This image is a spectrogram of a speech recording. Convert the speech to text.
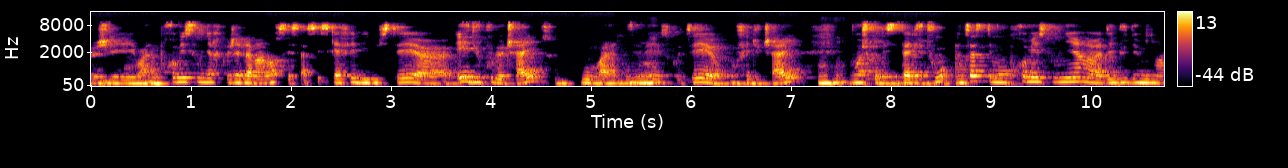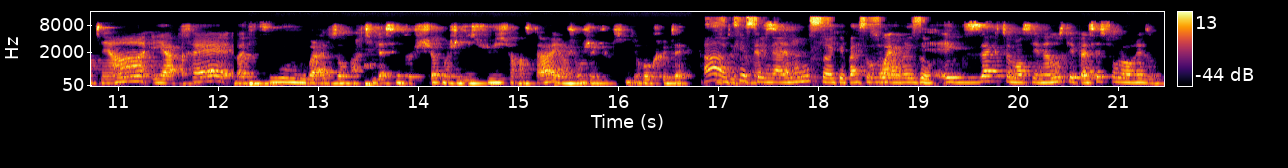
euh, j'ai, voilà, le premier souvenir que j'ai de la main noire, c'est ça, c'est ce café dégusté et du coup le chai. Parce que du coup, voilà, ils aimaient ce côté, on fait du chai. Mhm. Moi, je connaissais pas du tout. Donc ça, c'était mon premier souvenir début 2021. Et après, bah, du coup, voilà, faisant partie de la scène shop, moi j'ai suivi sur Insta et un jour j'ai vu qu'ils recrutaient. Ah ok, c'est une annonce qui est passée sur leur réseau. Exactement, c'est une annonce qui est passée sur leur réseau.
